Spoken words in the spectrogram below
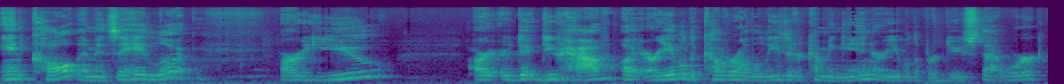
and call them and say, "Hey, look, are you are do you have are you able to cover all the leads that are coming in? Are you able to produce that work?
